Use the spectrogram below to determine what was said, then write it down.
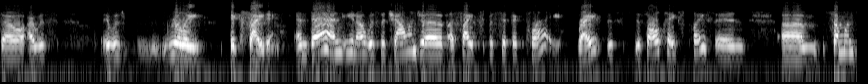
So I was, it was really exciting. And then, you know, was the challenge of a site specific play, right? This, this all takes place in um, someone's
